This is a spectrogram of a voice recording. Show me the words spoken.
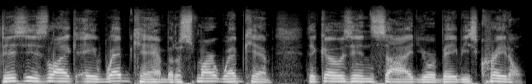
This is like a webcam, but a smart webcam that goes inside your baby's cradle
